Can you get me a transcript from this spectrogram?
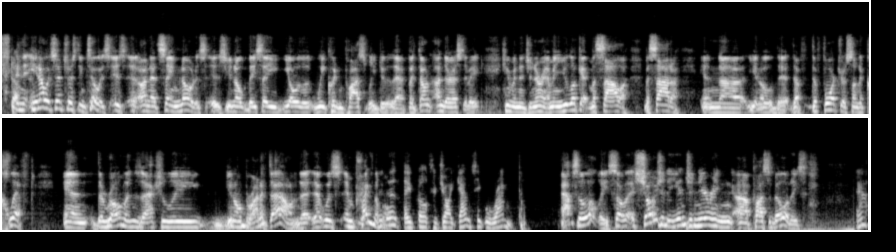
stuff. And you know what's interesting too is is uh, on that same note is, is you know they say yo we couldn't possibly do that, but don't underestimate human engineering. I mean you look at Masala Masada in uh, you know the, the the fortress on the cliff, and the Romans actually you know brought it down. That that was impregnable. They built a gigantic ramp. Absolutely. So it shows you the engineering uh, possibilities. Yeah,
